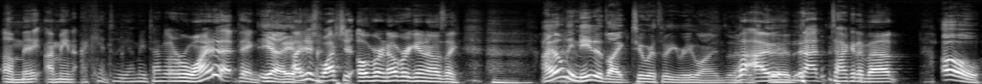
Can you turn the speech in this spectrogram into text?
A mi- I mean, I can't tell you how many times I rewinded that thing. Yeah, yeah. I just watched it over and over again. I was like, I only needed like two or three rewinds. Well, I was I'm not talking about Oh,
